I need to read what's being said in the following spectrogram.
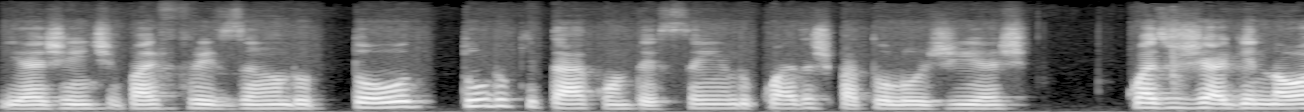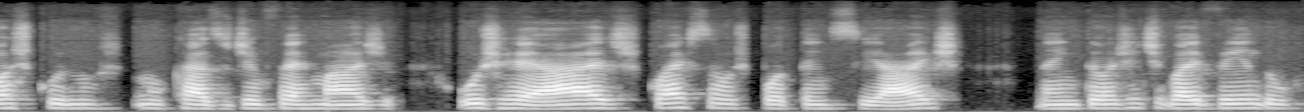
e a gente vai frisando todo, tudo o que está acontecendo, quais as patologias, quais os diagnósticos, no, no, caso de enfermagem, os reais, quais são os potenciais. Né? Então, a gente vai vendo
